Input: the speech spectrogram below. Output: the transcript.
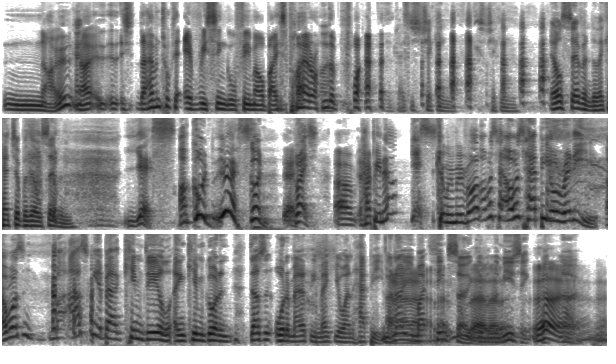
no, no, they haven't talked to every single female bass player on the planet. Okay, just checking. just checking. L7, do they catch up with L7? Yes. Oh, good. Yes. Good. Yes. Great. Um, happy now? Yes. Can we move on? I was I was happy already. I wasn't my- asking about Kim Deal and Kim Gordon doesn't automatically make you unhappy. I know you might think so given the music, but no.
